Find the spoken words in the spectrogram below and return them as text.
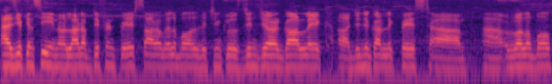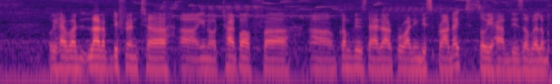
As you can see you know a lot of different pastes are available which includes ginger garlic ginger garlic paste um, available we have a lot of different uh, uh, you know type of uh, companies that are providing this product so we have these available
